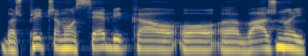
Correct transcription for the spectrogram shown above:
baš pričamo o sebi kao o važnoj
